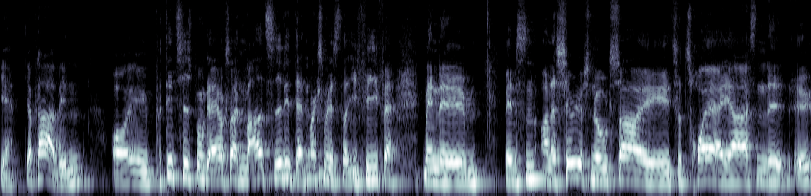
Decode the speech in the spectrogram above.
ja, jeg plejer at vinde. Og øh, på det tidspunkt er jeg jo så en meget tidlig Danmarksmester i FIFA. Men, øh, men sådan on a serious note, så, øh, så tror jeg, at jeg er sådan øh,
